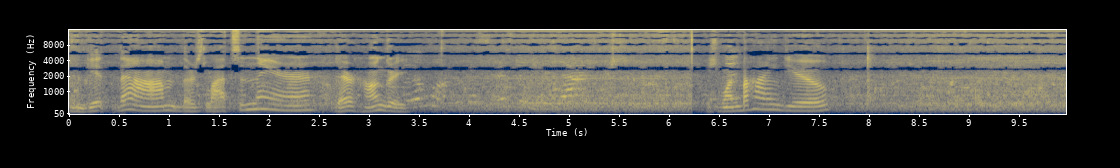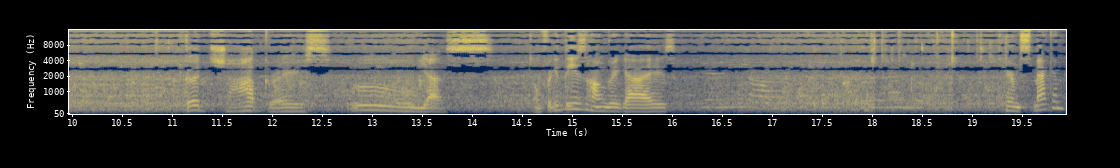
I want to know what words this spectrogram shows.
and get them. There's lots in there. They're hungry. There's one behind you. Good job, Grace. Ooh, yes. Don't forget these hungry guys. Hear them smacking,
